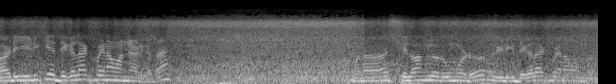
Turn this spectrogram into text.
వాడు ఈడికే దిగలేకపోయినామన్నాడు కదా. మన షిలాంగ్లో రూమోడు వీడికి దిగలేకపోయినామన్నాడు.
